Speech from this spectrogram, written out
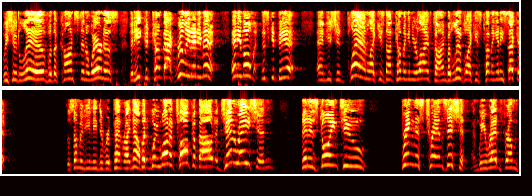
We should live with a constant awareness that He could come back really at any minute, any moment. This could be it. And you should plan like He's not coming in your lifetime, but live like He's coming any second. So some of you need to repent right now. But we want to talk about a generation that is going to bring this transition. And we read from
